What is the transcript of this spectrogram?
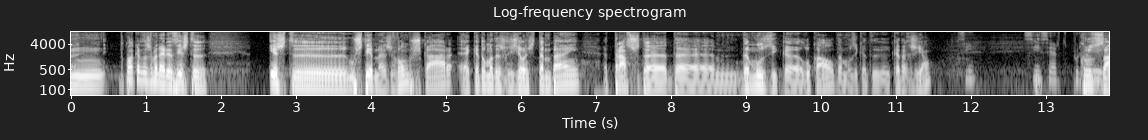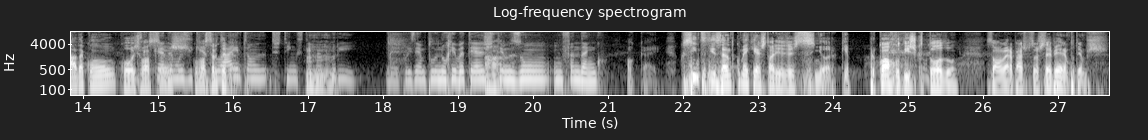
Um, de qualquer das maneiras, este, este, os temas vão buscar a cada uma das regiões também traços da, da, da música local, da música de cada região. Sim, sim, certo. Cruzada com, com as vossas cada música com o vosso é lá, então distingue-se também uhum. por aí. Eh, por exemplo, no Ribatejo temos um, um fandango. Ok. Sintetizando, como é que é a história deste senhor, que percorre o disco todo, só agora para as pessoas saberem, podemos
